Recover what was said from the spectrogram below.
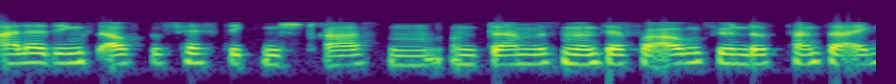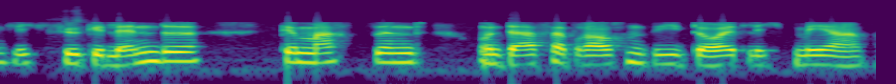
allerdings auf befestigten Straßen. Und da müssen wir uns ja vor Augen führen, dass Panzer eigentlich für Gelände gemacht sind und da verbrauchen sie deutlich mehr.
